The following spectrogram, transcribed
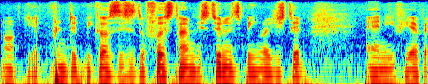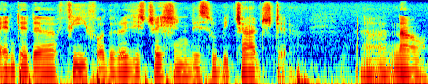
not yet printed because this is the first time the student is being registered. And if you have entered a fee for the registration this will be charged uh, now.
